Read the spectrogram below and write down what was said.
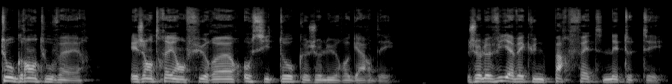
tout grand ouvert, et j'entrai en fureur aussitôt que je l'eus regardé. Je le vis avec une parfaite netteté,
